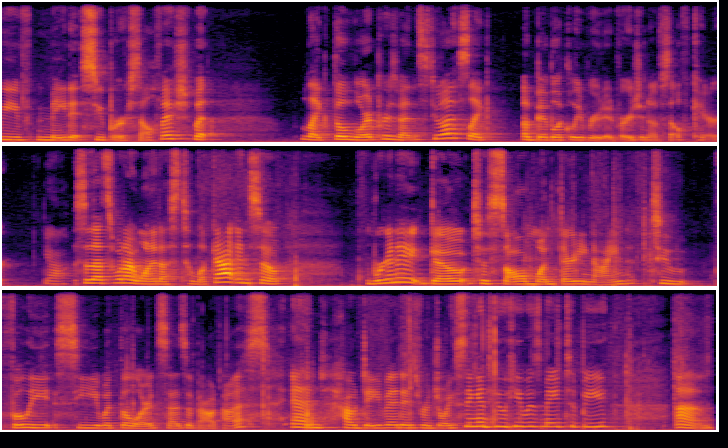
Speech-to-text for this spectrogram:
we've made it super selfish. But like the Lord presents to us like a biblically rooted version of self care. yeah. So that's what I wanted us to look at. And so we're going to go to Psalm 139 to fully see what the Lord says about us and how David is rejoicing in who he was made to be. Um,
